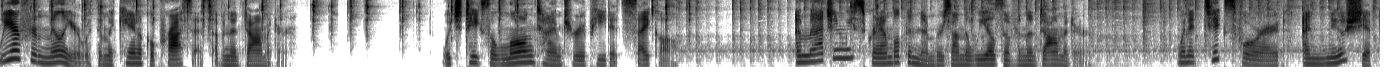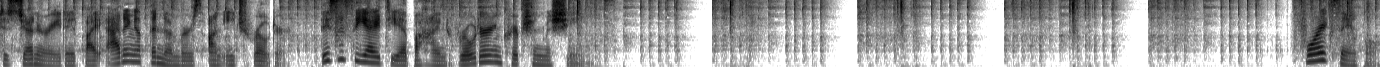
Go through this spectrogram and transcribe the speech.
We are familiar with the mechanical process of an odometer, which takes a long time to repeat its cycle. Imagine we scrambled the numbers on the wheels of an odometer. When it ticks forward, a new shift is generated by adding up the numbers on each rotor. This is the idea behind rotor encryption machines. For example,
